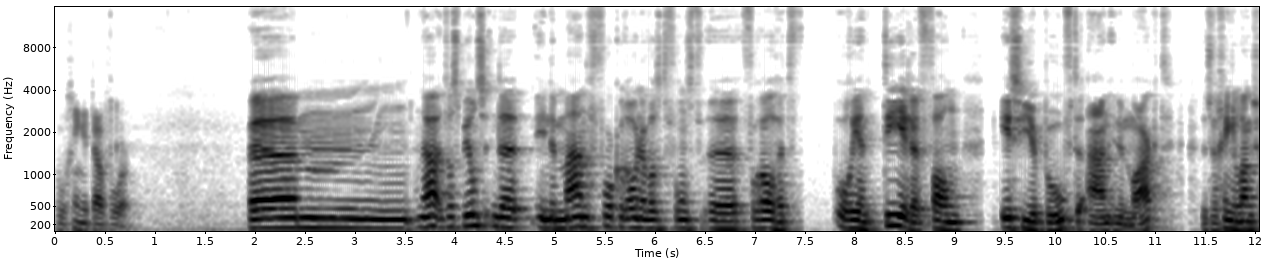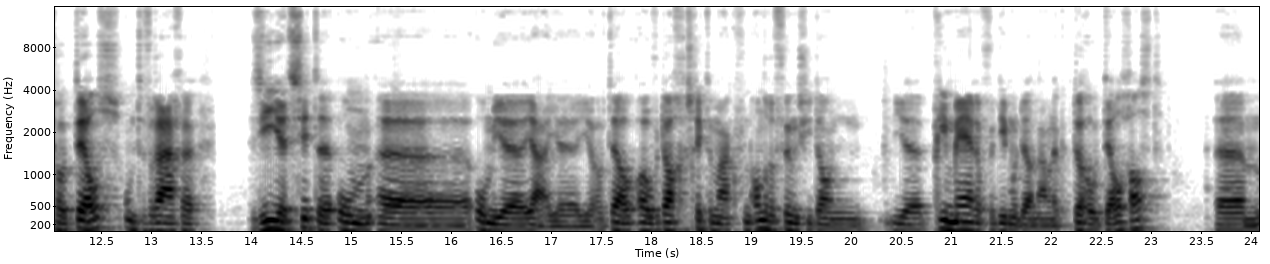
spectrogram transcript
Hoe ging het daarvoor? Um, nou, het was bij ons in de, in de maanden voor corona was het voor ons uh, vooral het oriënteren van is hier behoefte aan in de markt. Dus we gingen langs hotels om te vragen, zie je het zitten om, uh, om je, ja, je, je hotel overdag geschikt te maken voor een andere functie dan je primaire verdienmodel, namelijk de hotelgast. Um,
